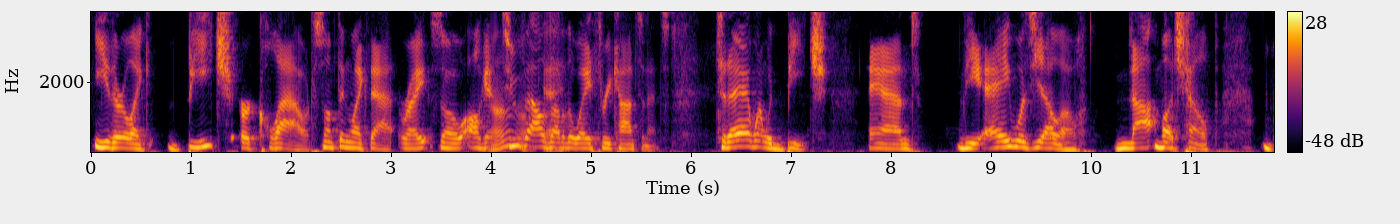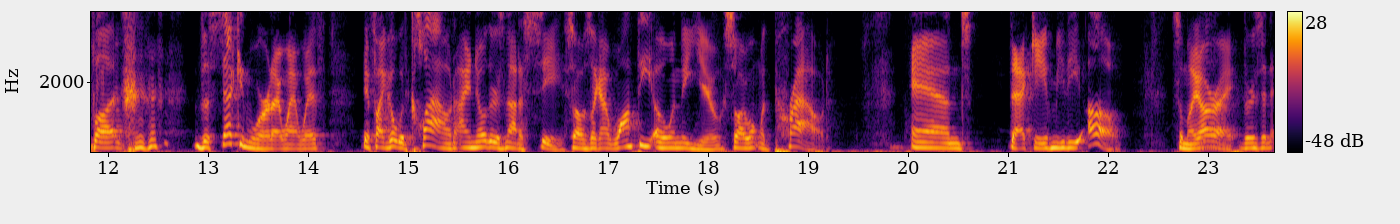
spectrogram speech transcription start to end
either like beach or cloud, something like that, right? So I'll get two Oh, vowels okay. out of the way, three consonants. Today I went with beach, and the A was yellow, not much help. But the second word I went with, if I go with cloud, I know there's not a C. So I was like, I want the O and the U, so I went with proud and that gave me the O. So I'm like, all right, there's an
